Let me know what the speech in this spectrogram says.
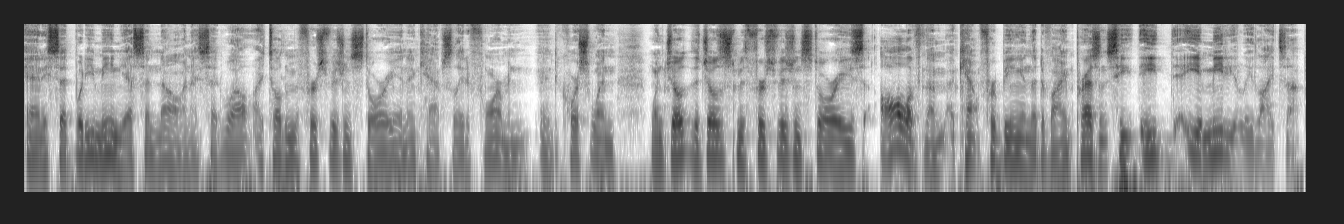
And he said, What do you mean, yes and no? And I said, Well, I told him the first vision story in encapsulated form. And, and of course, when, when the Joseph Smith first vision stories, all of them account for being in the divine presence, he, he, he immediately lights up.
